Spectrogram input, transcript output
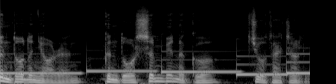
更多的鸟人，更多身边的歌，就在这里。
